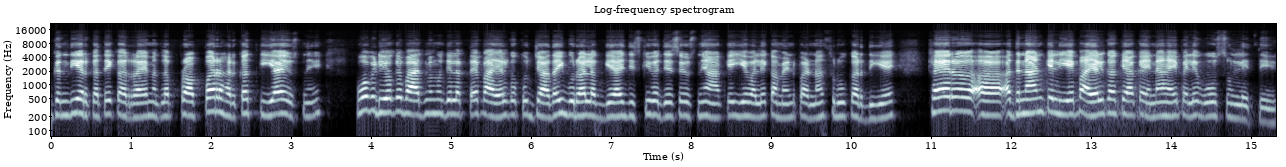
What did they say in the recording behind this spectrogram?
गंदी हरकतें कर रहा है मतलब प्रॉपर हरकत किया है उसने, वो वीडियो के बाद में मुझे लगता है पायल को कुछ ज़्यादा ही बुरा लग गया है, जिसकी वजह से उसने आके ये वाले कमेंट पढ़ना शुरू कर दिए। खैर अदनान के लिए पायल का क्या कहना है, पहले वो सुन लेते हैं।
